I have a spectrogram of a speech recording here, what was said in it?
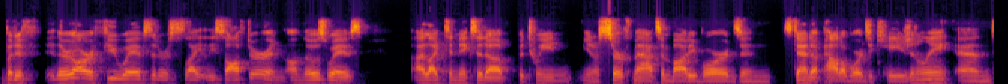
But if there are a few waves that are slightly softer, and on those waves, I like to mix it up between you know surf mats and bodyboards and stand up paddleboards occasionally, and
